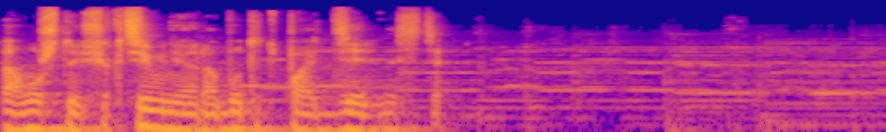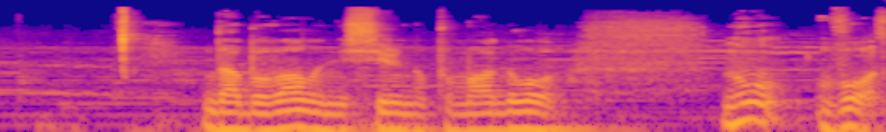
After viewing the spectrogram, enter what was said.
потому что эффективнее работать по отдельности. Да, бывало, не сильно помогло. Ну, вот.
